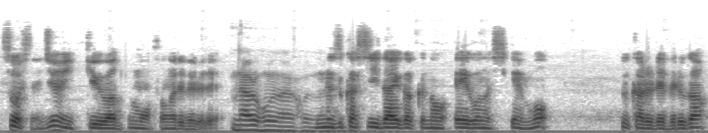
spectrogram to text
そうですね。準1級はもうそのレベルで、なるほど、なるほど。難しい大学の英語の試験も受かるレベルが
